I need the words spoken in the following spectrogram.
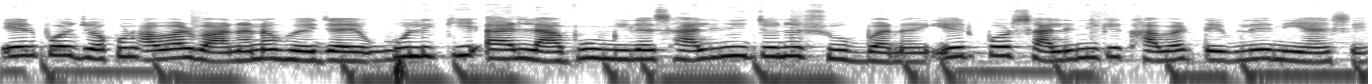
এরপর যখন আবার বানানো হয়ে যায়, হুলকি আর লাভু মিলে শালিনীর জন্য স্যুপ বানায়। এরপর শালিনীকে খাবার টেবিলে নিয়ে আসে।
